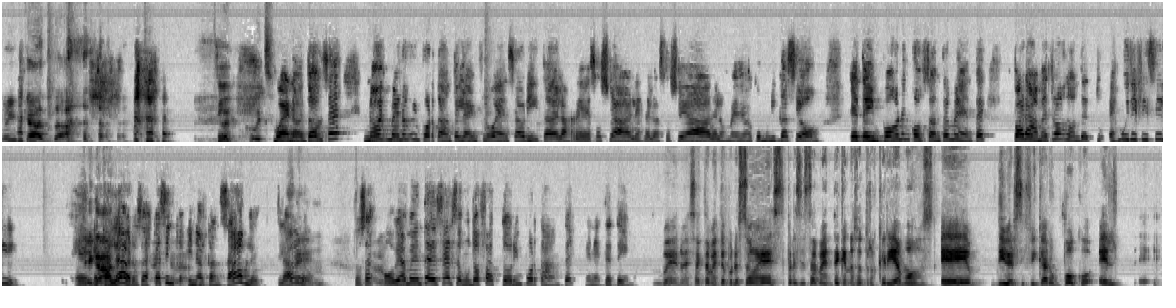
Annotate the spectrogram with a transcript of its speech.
Me encanta. sí. Bueno, entonces no es menos importante la influencia ahorita de las redes sociales, de la sociedad, de los medios de comunicación, que te imponen constantemente parámetros donde tú, es muy difícil eh, escalar, o sea, es casi inalcanzable, claro. Entonces, obviamente ese es el segundo factor importante en este tema. Bueno, exactamente. Por eso es precisamente que nosotros queríamos eh, diversificar un poco el, eh,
